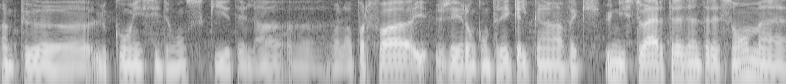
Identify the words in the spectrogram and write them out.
un peu euh, le coïncidence qui était là. Euh, voilà, parfois, j'ai rencontré quelqu'un avec une histoire très intéressante, mais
